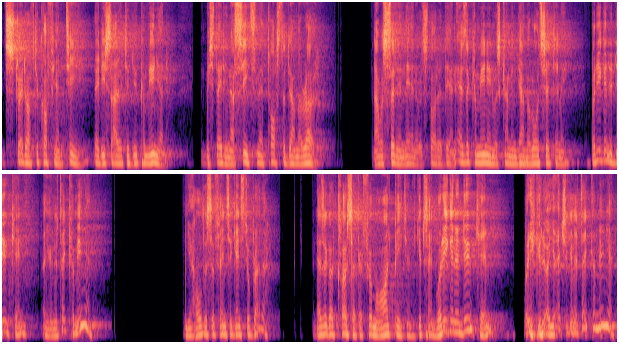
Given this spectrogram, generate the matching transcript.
and straight after coffee and tea, they decided to do communion. We stayed in our seats, and they passed it down the row. And I was sitting there, and it was started there. And as the communion was coming down, the Lord said to me, What are you going to do, Ken? Are you going to take communion? And you hold this offense against your brother. And as I got closer, I could feel my heart beat, and he kept saying, What are you going to do, Ken? What are you going to, are you actually going to take communion?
